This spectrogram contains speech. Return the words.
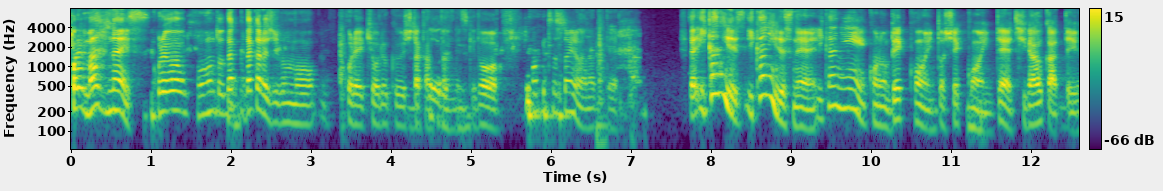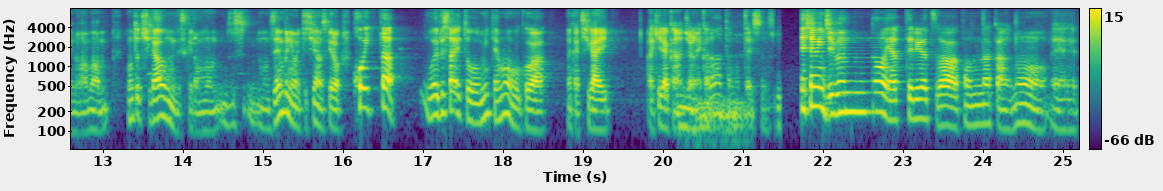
これマジナイスこれは本当だだから自分もこれ協力したかったんですけど本当そういうのがなくてだいかにですいかにですねいかにこのベッコインとシェッコインって違うかっていうのはまあ本当違うんですけどももう全部において違うんですけどこういったウェブサイトを見ても僕はなんか違い明らかなんじゃないかなと思ったりするんですでちなみに自分のやってるやつはこの中の、えーっ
